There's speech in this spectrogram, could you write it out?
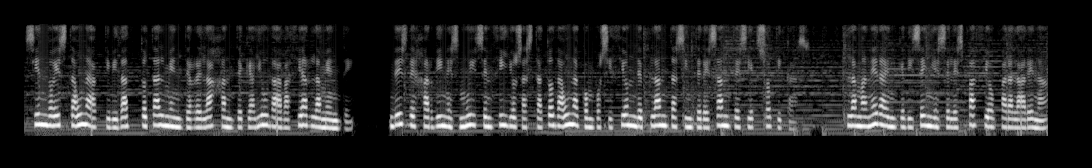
siendo esta una actividad totalmente relajante que ayuda a vaciar la mente desde jardines muy sencillos hasta toda una composición de plantas interesantes y exóticas. La manera en que diseñes el espacio para la arena,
